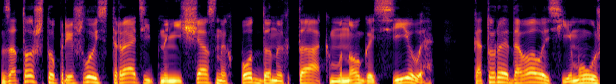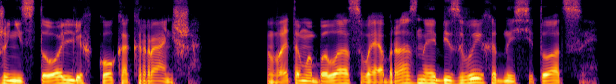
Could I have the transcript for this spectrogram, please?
за то, что пришлось тратить на несчастных подданных так много силы, которая давалась ему уже не столь легко, как раньше. В этом и была своеобразная безвыходность ситуации.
